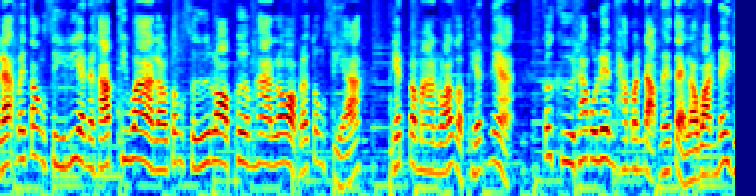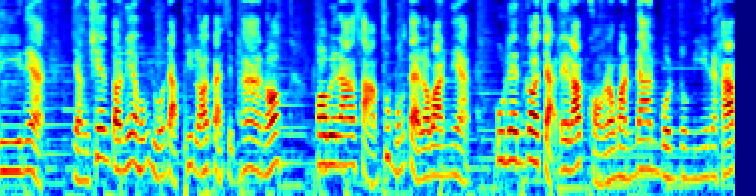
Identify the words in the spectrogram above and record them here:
และไม่ต้องซีเรียสนะครับที่ว่าเราต้องซื้อรอบเพิ่ม 5 รอบ แล้วต้องเสียเพชรประมาณร้อยกว่าเพชรเนี่ยก็คือถ้าผู้เล่นทำอันดับในแต่ละวันได้ดีเนี่ยอย่างเช่นตอนนี้ผมอยู่อันดับที่ 185 เนาะพอเวลา3ามทุ่มของแต่ละวันเนี่ยผู้เล่นก็จะได้รับของรางวัลด้านบนตรงนี้นะครับ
